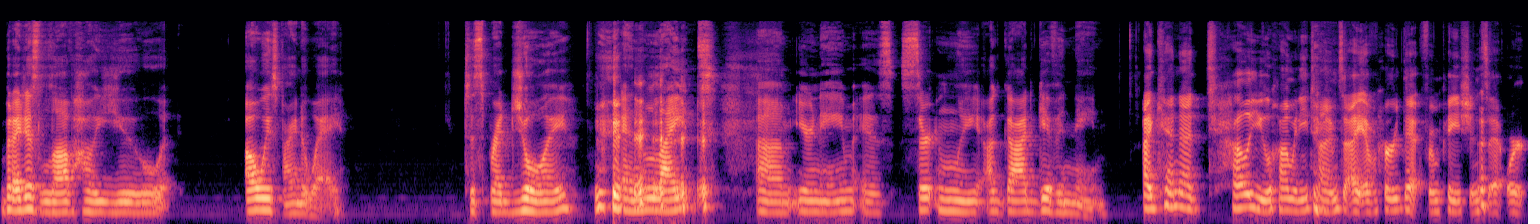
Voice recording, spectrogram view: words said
but I just love how you always find a way to spread joy and light. um, your name is certainly a God given name. I cannot tell you how many times I have heard that from patients at work.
